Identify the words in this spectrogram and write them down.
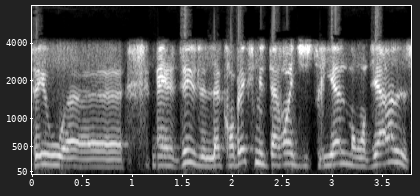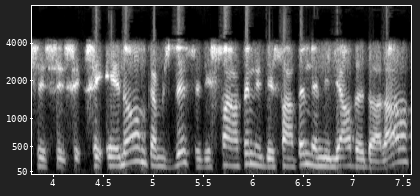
Tu sais, ou, euh, mais le complexe militaro-industriel mondial, c'est énorme, comme je disais, c'est des centaines et des centaines de milliards de dollars.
